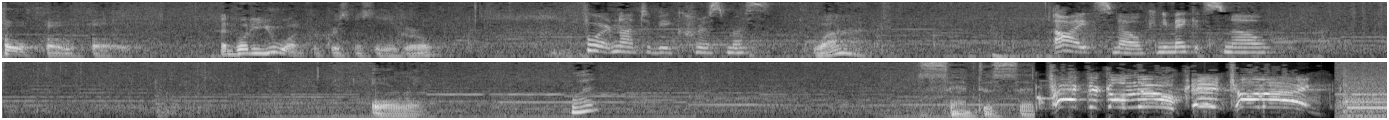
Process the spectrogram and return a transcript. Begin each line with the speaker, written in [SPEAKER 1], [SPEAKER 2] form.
[SPEAKER 1] Ho, ho, ho. And what do you want for Christmas, little girl?
[SPEAKER 2] For it not to be Christmas.
[SPEAKER 1] Why?
[SPEAKER 2] Ah, All right, snow. Can you make it snow?
[SPEAKER 1] Oral.
[SPEAKER 2] What?
[SPEAKER 1] Santa said.
[SPEAKER 3] Tactical nuke incoming!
